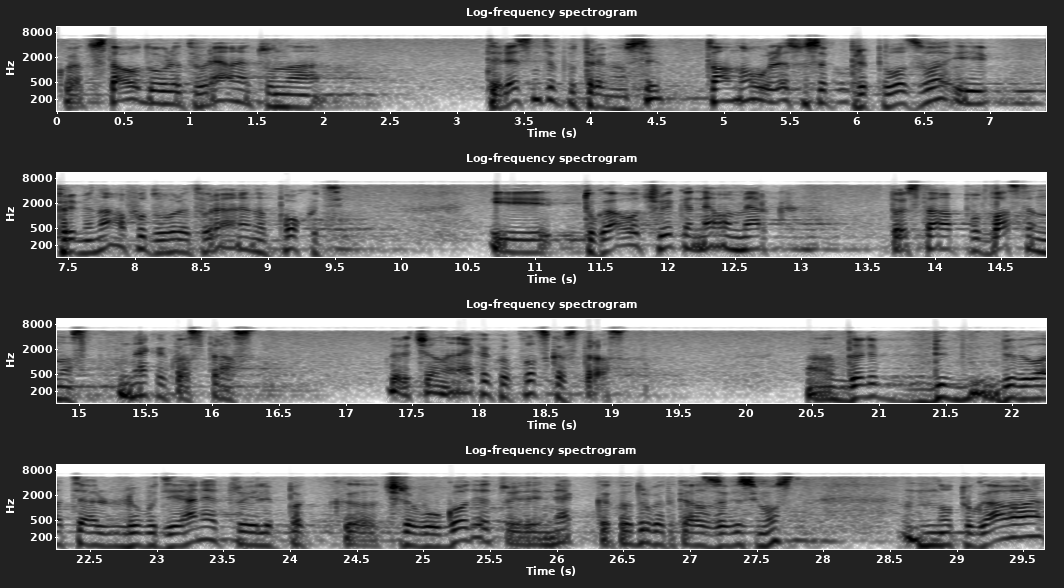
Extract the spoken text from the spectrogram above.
когато става удовлетворяването на телесните потребности, това много лесно се преплъзва и преминава в удовлетворяване на похоти. И тогава човека няма мярка. Той става подвластен на някаква страст. Да речем на някаква плътска страст. А, дали би, би била тя любодеянието или пък чревоугодието или някаква друга такава зависимост. Но тогава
